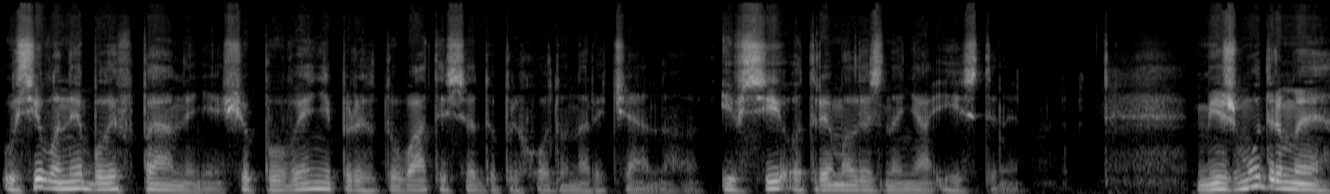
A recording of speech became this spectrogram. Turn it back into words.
Усі вони були впевнені, що повинні приготуватися до приходу нареченого, і всі отримали знання істини. Між мудрими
